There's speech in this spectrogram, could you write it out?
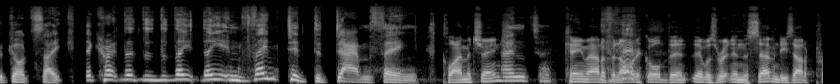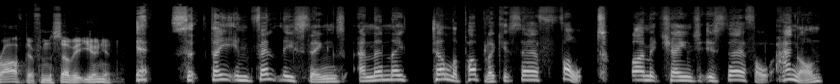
for God's sake. They they they invented the damn thing. Climate change and uh, came out of an article that, that was written in the 70s out of Pravda from the Soviet Union. Yeah, so they invent these things and then they tell the public it's their fault. Climate change is their fault. Hang on.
